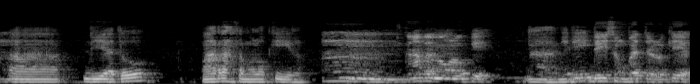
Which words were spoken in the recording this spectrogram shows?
uh, dia tuh marah sama Loki gitu. Hmm, kenapa emang Loki? Nah, jadi Dia iseng banget ya Loki ya.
